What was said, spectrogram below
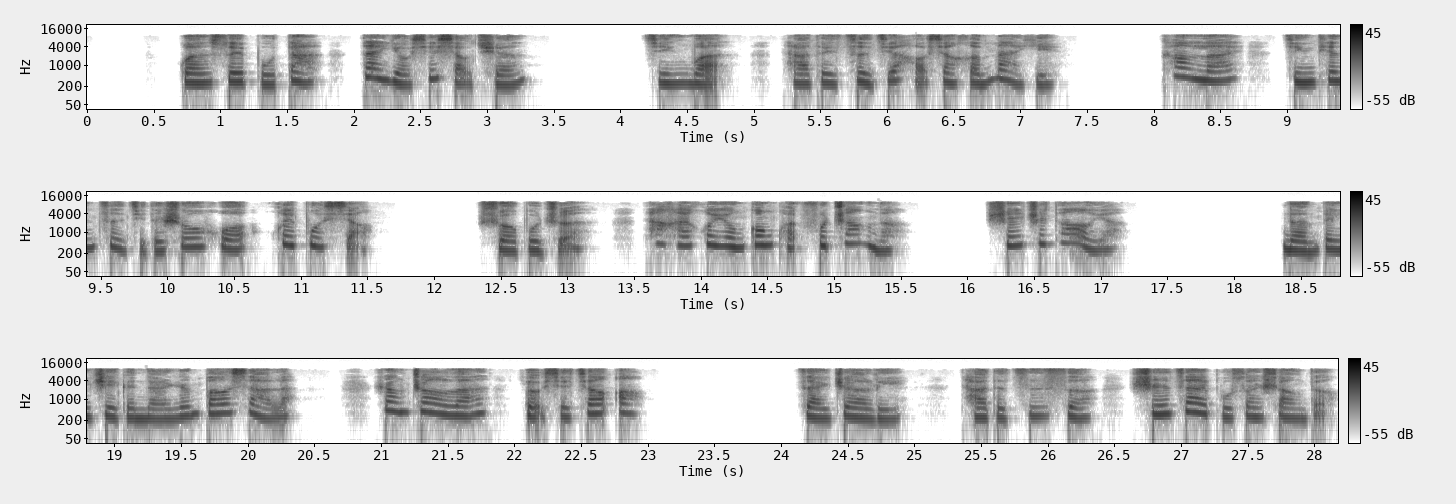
官虽不大，但有些小权。今晚他对自己好像很满意，看来今天自己的收获会不小，说不准他还会用公款付账呢，谁知道呀？能被这个男人包下来。让赵兰有些骄傲。在这里，她的姿色实在不算上等，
